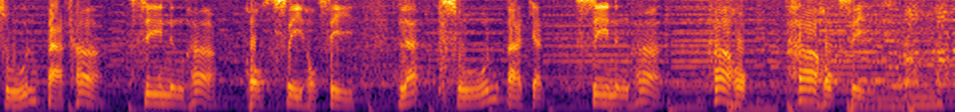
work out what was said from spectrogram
085-415-6464 และ 087-415-56564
